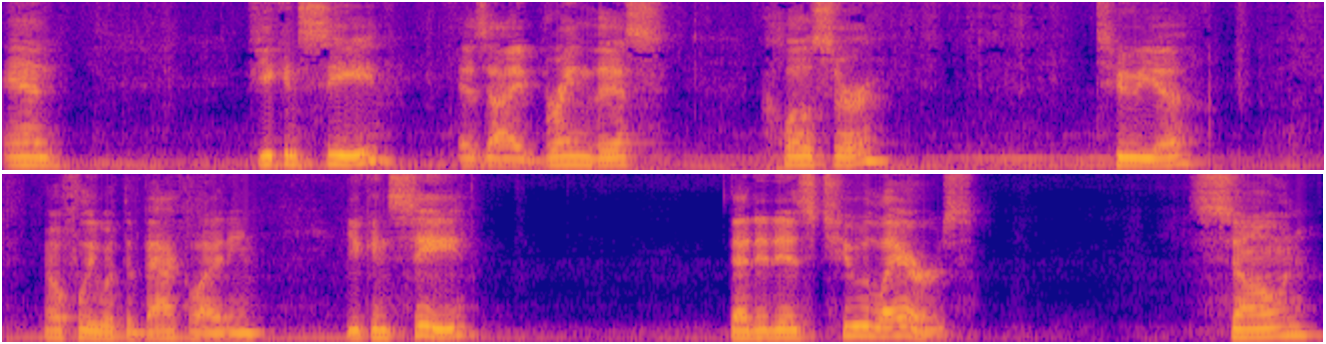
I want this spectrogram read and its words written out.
And if you can see, as I bring this closer to you, hopefully with the backlighting, you can see that it is two layers sewn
